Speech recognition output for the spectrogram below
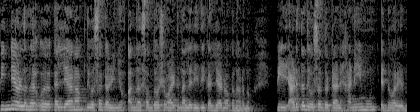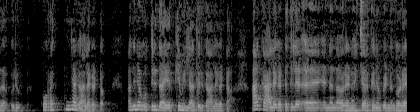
പിന്നെയുള്ളത് കല്യാണം ദിവസം കഴിഞ്ഞു. അന്ന് സന്തോഷമായിട്ട് നല്ല രീതിയിൽ കല്യാണമൊക്കെ നടന്നു. പി അടുത്ത ദിവസം തൊട്ടാണ് ഹണിമൂൺ എന്ന് പറയുന്നത് ഒരു കുറഞ്ഞ കാലഘട്ടം. അതിന് ഒത്തിരി ദൈർഘ്യമില്ലാത്തൊരു കാലഘട്ടം. ആ കാലഘട്ടത്തിൽ എന്നാ പറയണേ ചെറുക്കനും പെണ്ണും കൂടെ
